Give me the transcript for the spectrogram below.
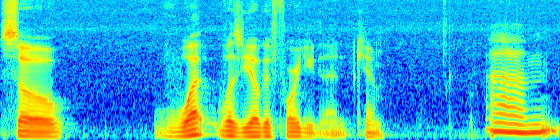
So, what was yoga for you then, Kim? Um,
